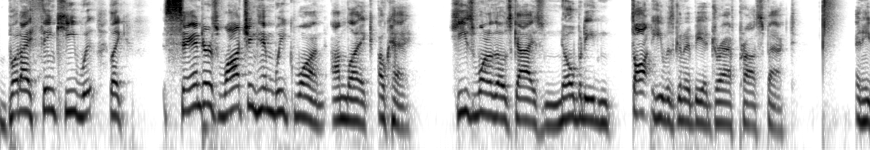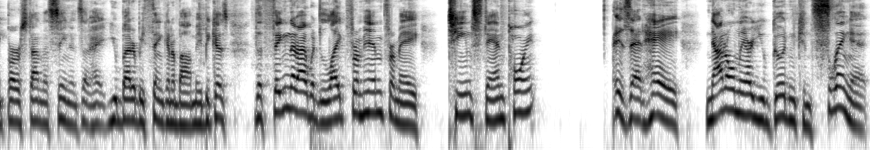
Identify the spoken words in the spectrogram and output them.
but I think he would like Sanders watching him week one. I'm like, okay, he's one of those guys nobody thought he was going to be a draft prospect. And he burst on the scene and said, Hey, you better be thinking about me because the thing that I would like from him from a team standpoint is that, hey, not only are you good and can sling it,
